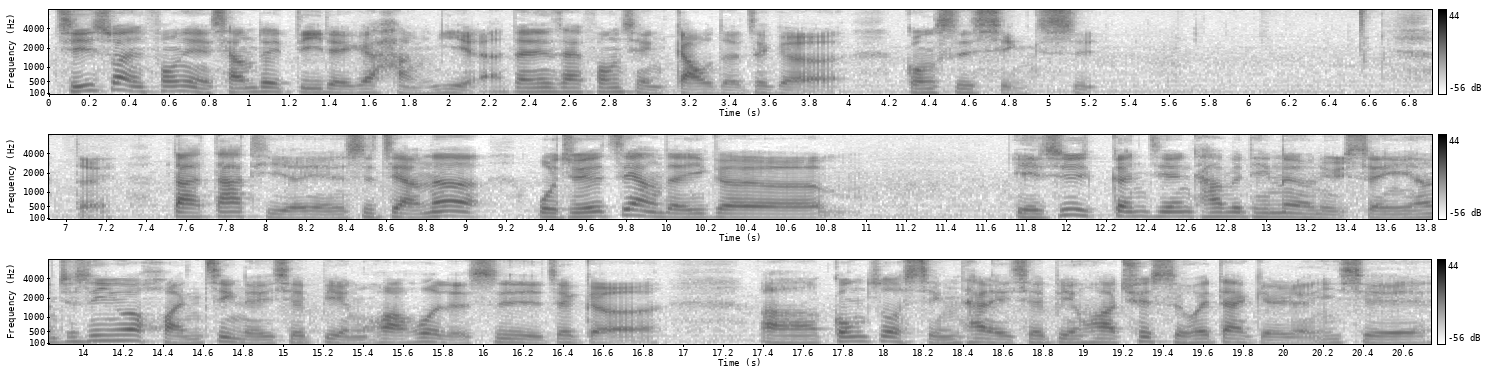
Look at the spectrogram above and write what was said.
其实算风险相对低的一个行业了，但是在风险高的这个公司形式，对。大大体而言是这样，那我觉得这样的一个，也是跟今天咖啡厅那个女生一样，就是因为环境的一些变化，或者是这个啊工作形态的一些变化，确实会带给人一些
